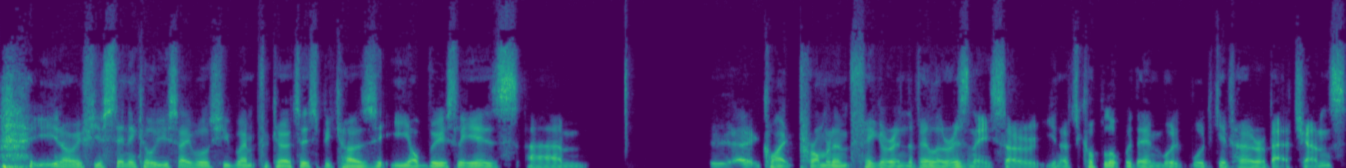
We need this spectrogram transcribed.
You know, if you're cynical, you say, well, she went for Curtis because he obviously is um, a quite prominent figure in the villa, isn't he? So, you know, to couple up with him would, would give her a better chance.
